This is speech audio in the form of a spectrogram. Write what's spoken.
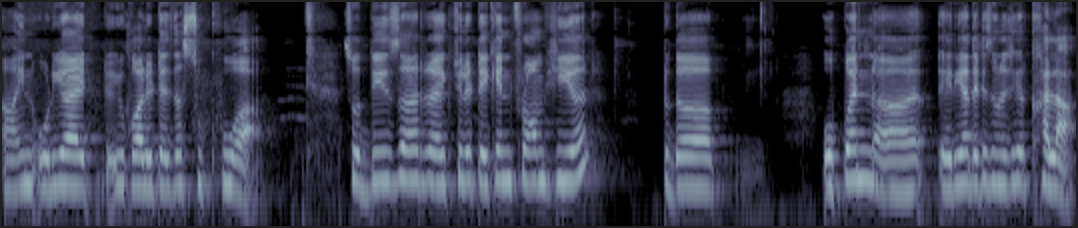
Uh, in Odia it, you call it as the sukhua. So these are actually taken from here to the open uh, area that is known as khala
